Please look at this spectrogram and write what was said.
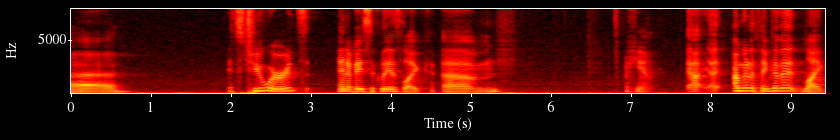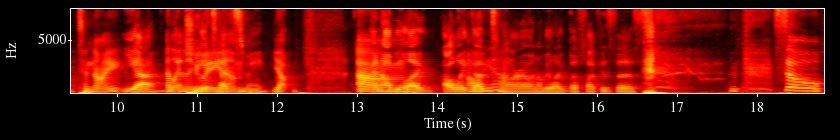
Uh. It's two words, and it basically is like, um, I can't. I, I, I'm gonna think of it like tonight Yeah. at like and then 2 a.m. text me. Yep. and I'll be Um, like, I'll wake oh, up yeah. tomorrow and I'll be like, the fuck is this? so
